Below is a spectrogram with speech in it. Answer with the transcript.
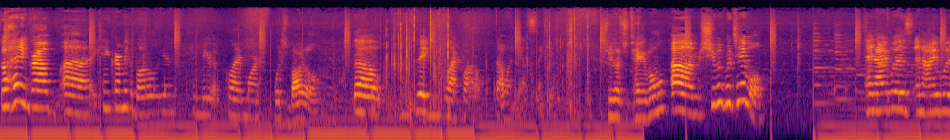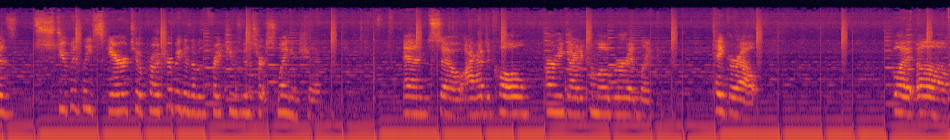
Go ahead and grab. Uh, can you grab me the bottle again? And do apply more. Which bottle? The big black bottle. That one, yes, thank you. She was at your table. Um, she was my table. And I was and I was stupidly scared to approach her because I was afraid she was gonna start swinging shit. and so I had to call army guy to come over and like take her out. But um,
